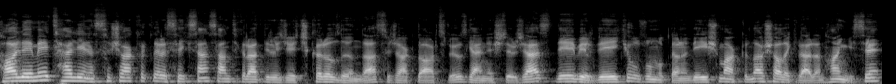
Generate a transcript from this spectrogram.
KLM tellerinin sıcaklıkları 80 santigrat dereceye çıkarıldığında sıcaklığı artırıyoruz, genleştireceğiz. D1, D2 uzunluklarının değişimi hakkında aşağıdakilerden hangisi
